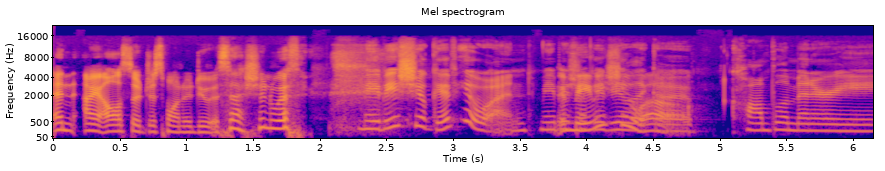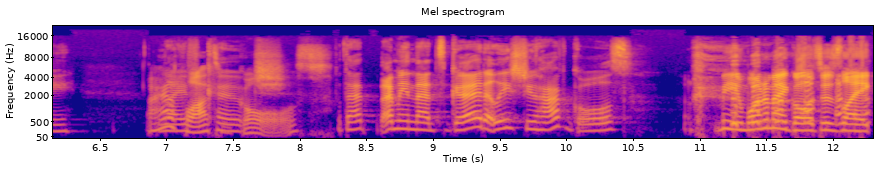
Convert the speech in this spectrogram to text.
And I also just want to do a session with. Maybe she'll give you one. Maybe she'll Maybe give she you like will. a complimentary. I have lots coach. of goals. That I mean, that's good. At least you have goals. I mean, one of my goals is like,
